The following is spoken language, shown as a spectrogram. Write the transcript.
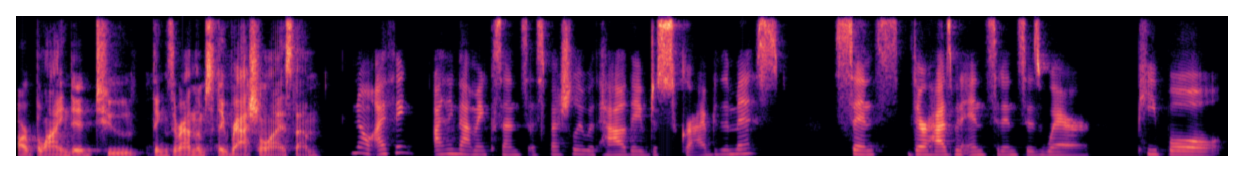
are blinded to things around them, so they rationalize them. No, I think I think that makes sense, especially with how they've described the mist, since there has been incidences where people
